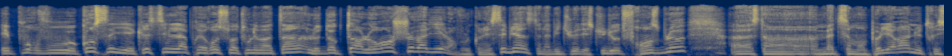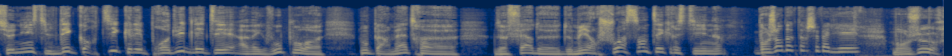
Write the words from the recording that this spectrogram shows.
Et pour vous conseiller, Christine Lapré reçoit tous les matins le docteur Laurent Chevalier. Alors vous le connaissez bien, c'est un habitué des studios de France Bleu. Euh, c'est un, un médecin montpelliérain, nutritionniste. Il décortique les produits de l'été avec vous pour euh, nous permettre euh, de faire de, de meilleurs choix santé, Christine. Bonjour docteur Chevalier. Bonjour.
